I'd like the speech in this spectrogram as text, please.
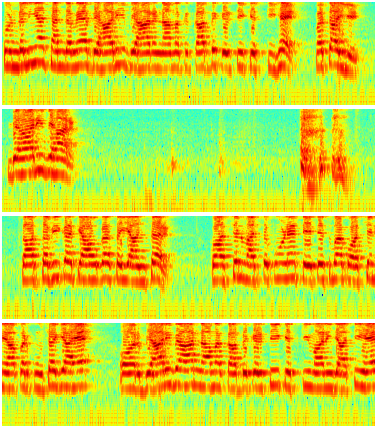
कुंडलियाँ छंद में बिहारी बिहार नामक काव्य कृति किसकी है? बताइए, बिहारी बिहार। तो आप सभी का क्या होगा सही आंसर क्वेश्चन महत्वपूर्ण है, तैतीसवा क्वेश्चन यहाँ पर पूछा गया है, और बिहारी बिहार नामक काव्य कृति किसकी मानी जाती है?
